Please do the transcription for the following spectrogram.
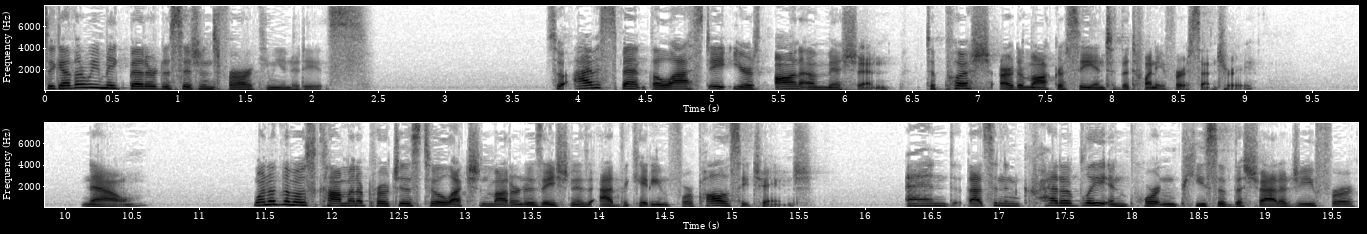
together we make better decisions for our communities. So I've spent the last eight years on a mission to push our democracy into the 21st century. Now, one of the most common approaches to election modernization is advocating for policy change. And that's an incredibly important piece of the strategy for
